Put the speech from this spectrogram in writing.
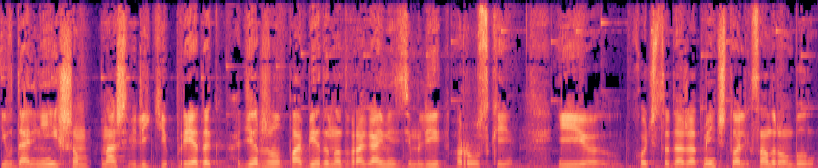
и в дальнейшем наш великий предок одерживал победы над врагами земли русской. И хочется даже отметить, что Александр, он был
